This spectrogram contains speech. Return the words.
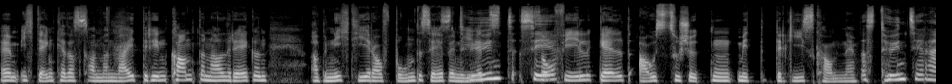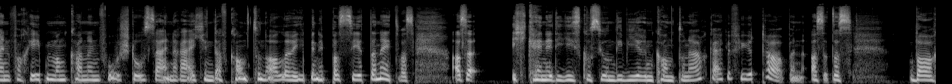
Ähm, ich denke, das kann man weiterhin kantonal regeln, aber nicht hier auf Bundesebene jetzt so viel Geld auszuschütten mit der Gießkanne. Das tönt sehr einfach eben, man kann einen Vorstoß einreichen auf kantonaler Ebene passiert dann etwas. Also ich kenne die Diskussion, die wir im Kanton auch geführt haben. Also das war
